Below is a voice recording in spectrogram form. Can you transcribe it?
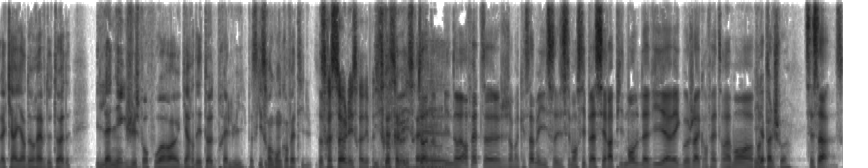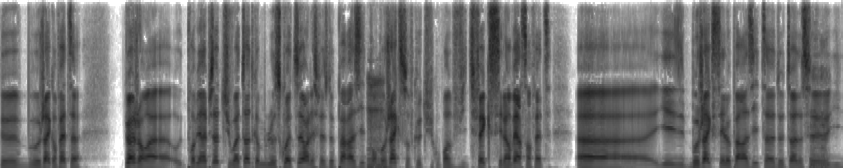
la carrière de rêve de Todd. Il la nique juste pour pouvoir garder Todd près de lui. Parce qu'il se rend compte qu'en fait, il, il serait seul et il serait il dépressif. serait Parce que seul, il serait. Todd, mine de rien, en fait, euh, j'ai remarqué ça, mais il s'é- s'émancipe assez rapidement de la vie avec Bojack, en fait. Vraiment. Il par- a pas le choix. C'est ça. Parce que Bojack, en fait, euh, tu vois, genre, euh, au premier épisode, tu vois Todd comme le squatter, l'espèce de parasite pour Mhm. Bojack, sauf que tu comprends vite fait que c'est l'inverse, en fait. Euh, il- Bojack, c'est le parasite de Todd. Mhm. il,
